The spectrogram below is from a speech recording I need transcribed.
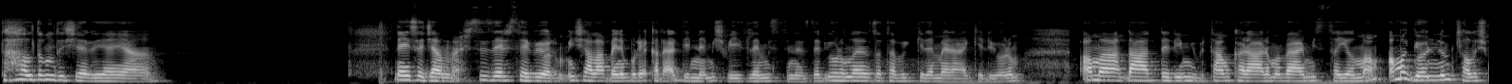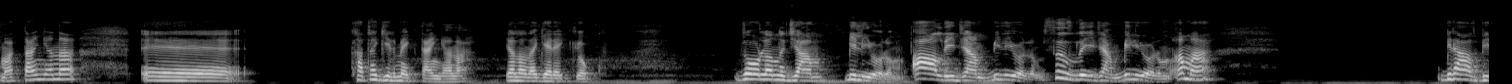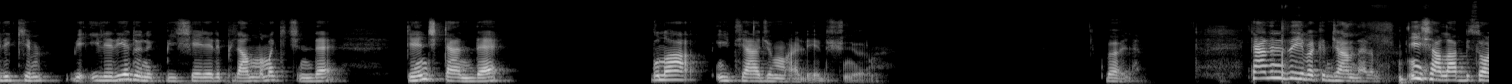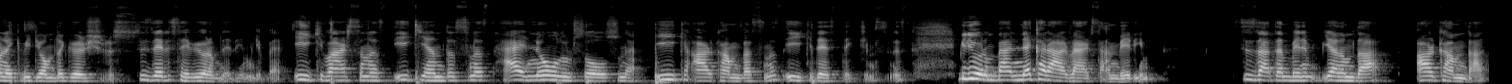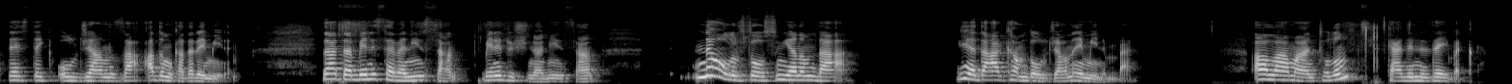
Daldım dışarıya ya. Neyse canlar sizleri seviyorum. İnşallah beni buraya kadar dinlemiş ve izlemişsinizdir. Yorumlarınızı tabii ki de merak ediyorum. Ama daha dediğim gibi tam kararımı vermiş sayılmam. Ama gönlüm çalışmaktan yana ee, kata girmekten yana. Yalana gerek yok. Zorlanacağım biliyorum. Ağlayacağım biliyorum. Sızlayacağım biliyorum ama biraz birikim ve ileriye dönük bir şeyleri planlamak için de gençken de buna ihtiyacım var diye düşünüyorum. Böyle. Kendinize iyi bakın canlarım. İnşallah bir sonraki videomda görüşürüz. Sizleri seviyorum dediğim gibi. İyi ki varsınız, iyi ki yanındasınız. Her ne olursa olsun iyi ki arkamdasınız, iyi ki destekçimsiniz. Biliyorum ben ne karar versem vereyim. Siz zaten benim yanımda, arkamda destek olacağınıza adım kadar eminim. Zaten beni seven insan, beni düşünen insan ne olursa olsun yanımda yine de arkamda olacağına eminim ben. Allah'a emanet olun. Kendinize iyi bakın.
